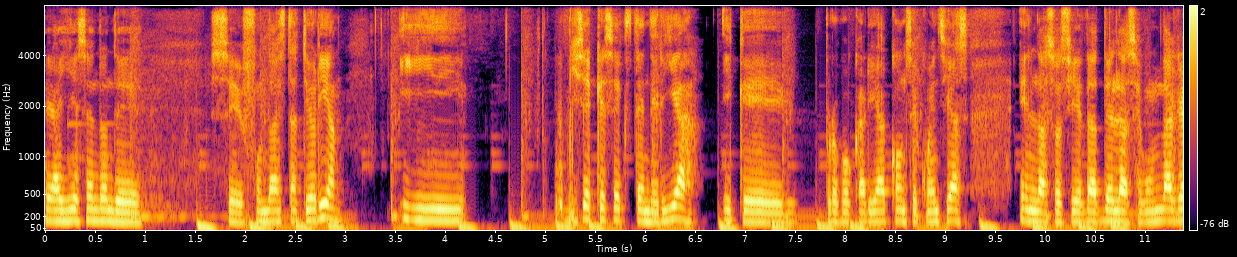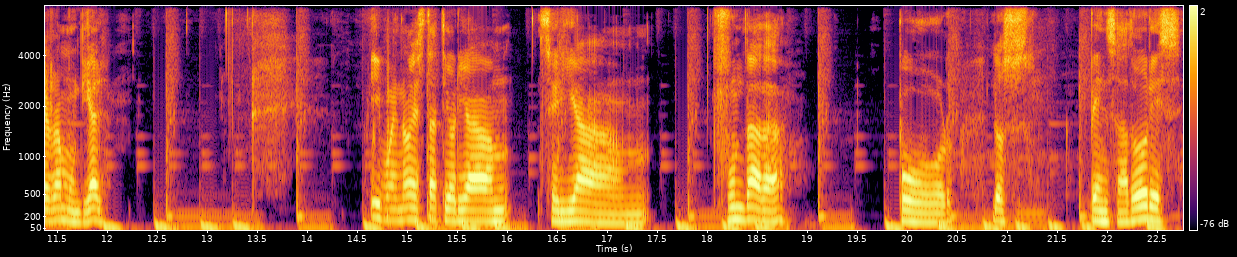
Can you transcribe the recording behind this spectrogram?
Eh, ahí es en donde se funda esta teoría. Y dice que se extendería y que provocaría consecuencias en la sociedad de la Segunda Guerra Mundial. Y bueno, esta teoría sería fundada por los pensadores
